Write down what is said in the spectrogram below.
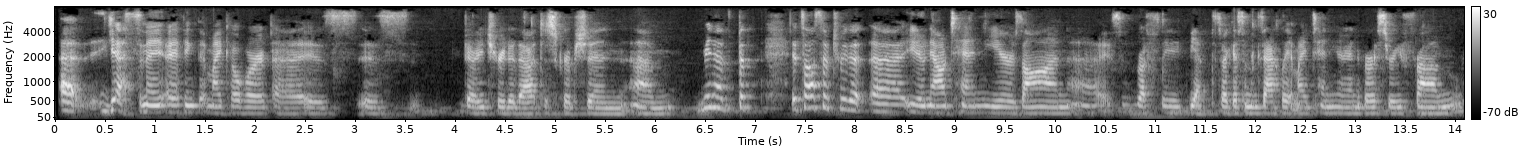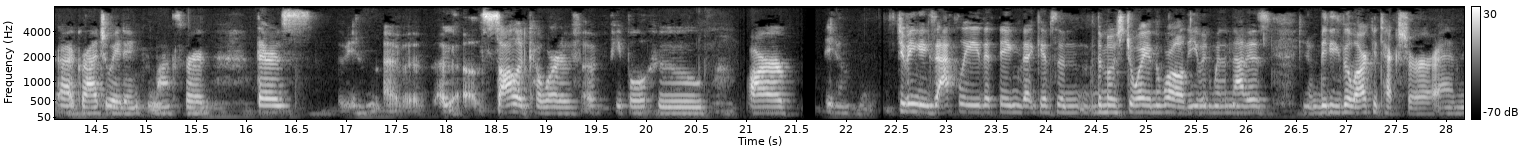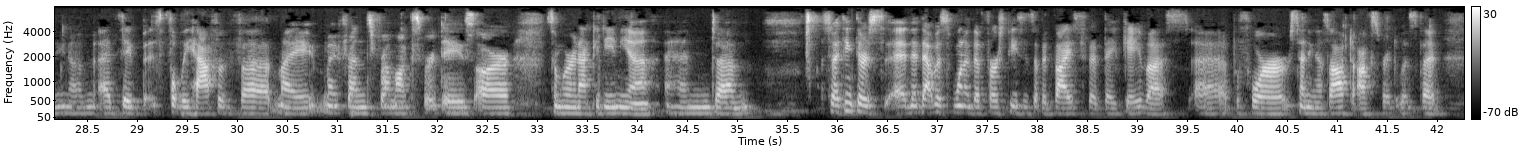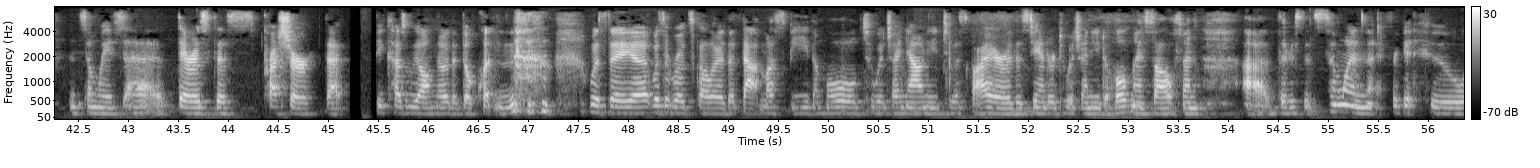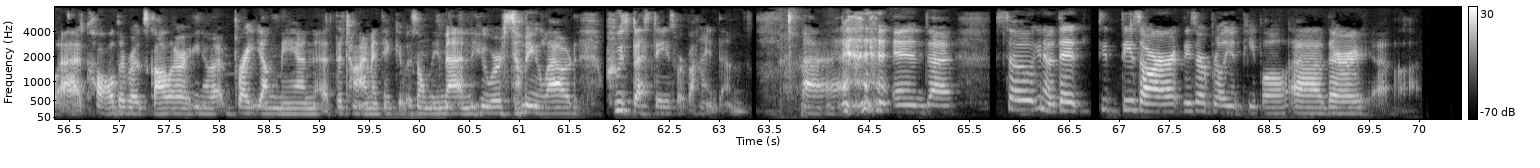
Uh, yes, and I, I, think that my cohort uh, is is very true to that description. Um, you know, but it's also true that uh, you know now ten years on, uh, it's roughly yeah. So I guess I'm exactly at my ten year anniversary from uh, graduating from Oxford. There's a, a, solid cohort of, of people who are you know doing exactly the thing that gives them the most joy in the world even when that is you know medieval architecture. And you know i'd say fully half of uh, my my friends from oxford days are somewhere in academia. And um, so I think there's, and that was one of the first pieces of advice that they gave us uh, before sending us off to Oxford was that in some ways uh, there is this pressure that because we all know that Bill Clinton was a uh, was a Rhodes Scholar, that that must be the mold to which I now need to aspire, the standard to which I need to hold myself. And uh, there's someone I forget who uh, called a Rhodes Scholar, you know, a bright young man at the time. I think it was only men who were still being allowed whose best days were behind them, uh, and. Uh, so you know they, these are these are brilliant people. Uh, they're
